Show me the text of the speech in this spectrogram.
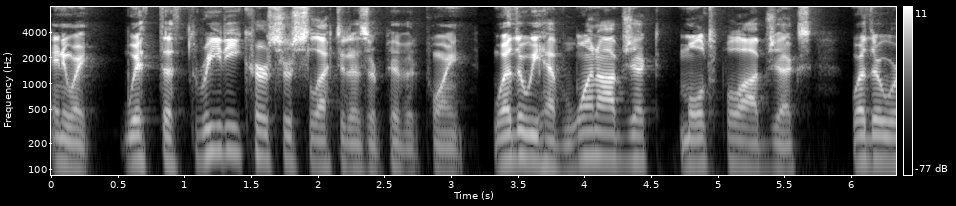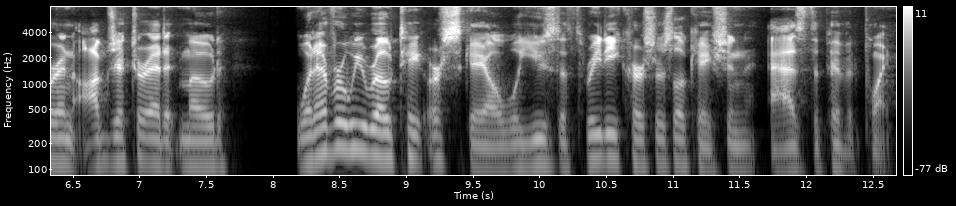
Anyway, with the 3D cursor selected as our pivot point, whether we have one object, multiple objects, whether we're in object or edit mode, whatever we rotate or scale, we'll use the 3D cursor's location as the pivot point.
